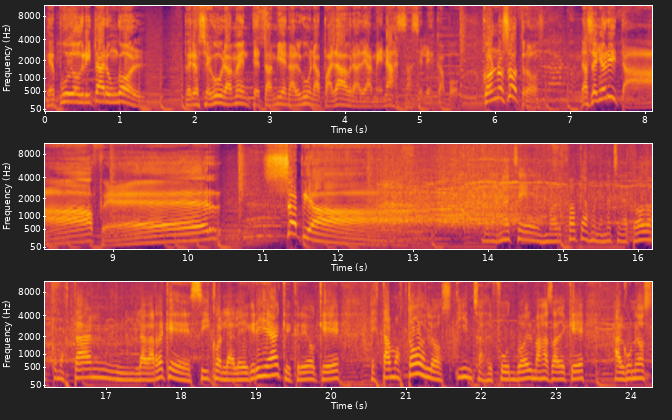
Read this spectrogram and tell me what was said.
que pudo gritar un gol, pero seguramente también alguna palabra de amenaza se le escapó. Con nosotros, la señorita Fer Sapia. Buenas noches, Morfocas, buenas noches a todos. ¿Cómo están? La verdad que sí, con la alegría, que creo que estamos todos los hinchas de fútbol, más allá de que algunos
